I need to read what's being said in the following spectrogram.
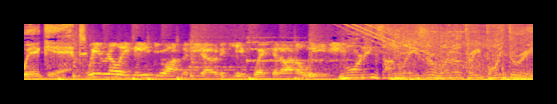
Wicket. We really need you on the show to keep Wicked on a leash. Mornings on Lazer 103.3.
